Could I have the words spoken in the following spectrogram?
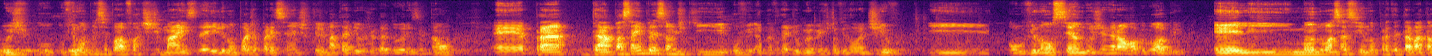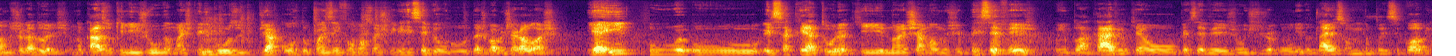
os, o, o, vilão principal é forte demais, daí ele não pode aparecer antes porque ele mataria os jogadores. Então, é, pra dar, passar a impressão de que, o, na verdade, o meu vilão ativo e o vilão sendo o General Hobgoblin, ele manda um assassino para tentar matar um dos jogadores. No caso que ele julga mais perigoso, de acordo com as informações que ele recebeu do, das Goblins de Galocha. E aí, o, o, essa criatura que nós chamamos de Percevejo, o Implacável, que é o Percevejo, o líder Tyson inventou esse Goblin,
